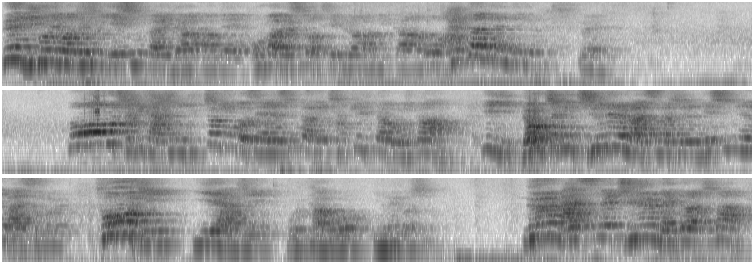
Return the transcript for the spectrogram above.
왜왜 니고데모 계속 예수님과의 대화 가운데 엄마 뱃속에 어떻게 들어갑니까? 뭐 말도 안 되는 얘기를 왜? 너무 자기 자신이 육적인 것에 생각이 잡혀 있다 보니까 이 영적인 진리를 말씀하시는 예수님의 말씀을 도무지 이해하지 못하고 있는 것입니다. 늘 말씀의 주의를 맺어왔지만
